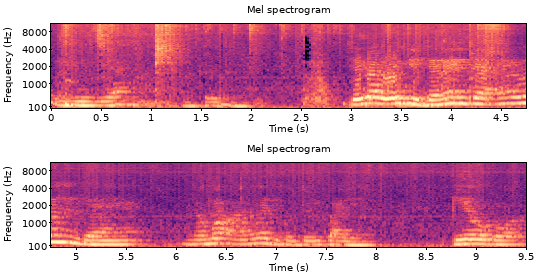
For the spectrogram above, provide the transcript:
인생이야? 제가 여기 전에 이제 해봤는데 너무 안 가지고 들발이 비 오고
